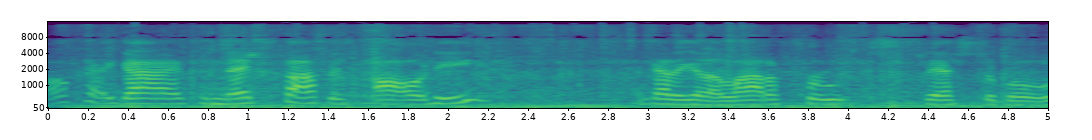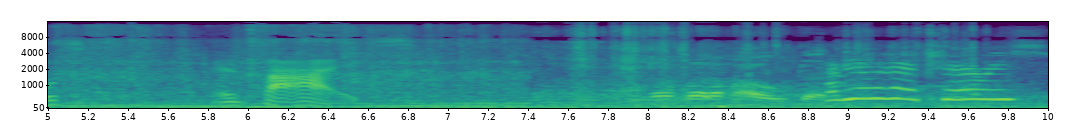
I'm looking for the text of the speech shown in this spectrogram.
Okay, guys, the next stop is Aldi. I gotta get a lot of fruits, vegetables, and sides. No better hold up. Have you ever had cherries?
